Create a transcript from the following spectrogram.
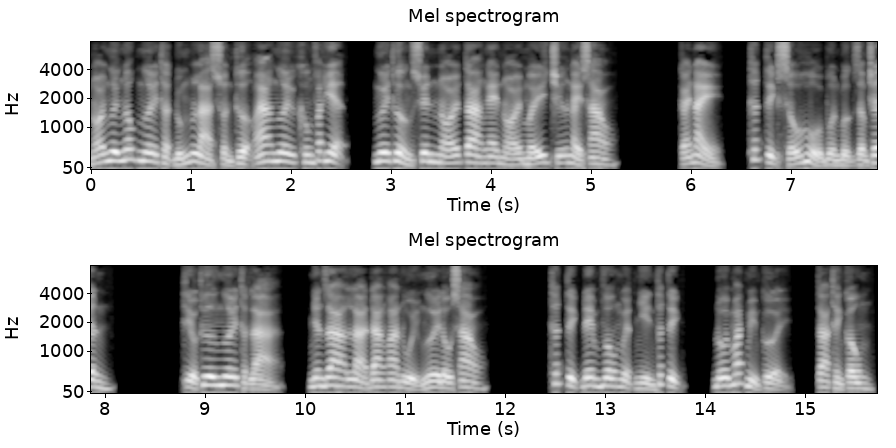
Nói ngươi ngốc ngươi thật đúng là xuẩn thượng A ngươi không phát hiện, ngươi thường xuyên nói ta nghe nói mấy chữ này sao. Cái này, thất tịch xấu hổ buồn bực dầm chân. Tiểu thư ngươi thật là, nhân gia là đang an ủi ngươi đâu sao. Thất tịch đêm vô nguyệt nhìn thất tịch, đôi mắt mỉm cười, ta thành công.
